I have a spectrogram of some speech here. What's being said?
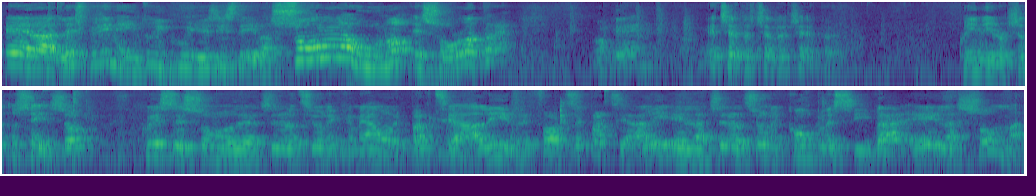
era l'esperimento in cui esisteva solo la 1 e solo la 3 ok? eccetera eccetera eccetera quindi in un certo senso queste sono le accelerazioni, chiamiamole parziali, le forze parziali e l'accelerazione complessiva è la somma,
